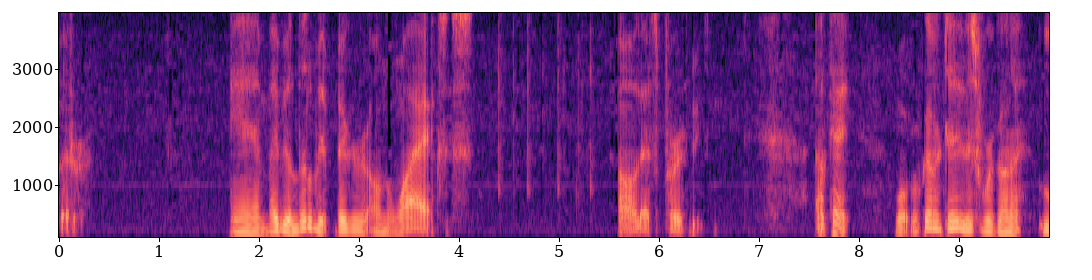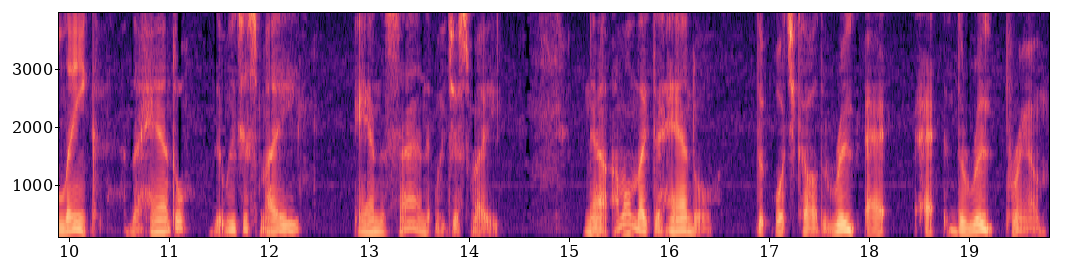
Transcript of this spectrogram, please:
better. And maybe a little bit bigger on the y-axis. Oh, that's perfect. Okay, what we're going to do is we're going to link the handle that we just made and the sign that we just made. Now I'm going to make the handle the, what you call the root at, at the root prim.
